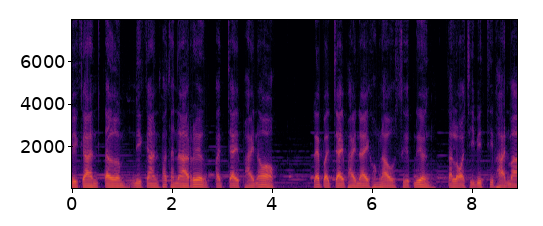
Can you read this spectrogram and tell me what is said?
มีการเติมมีการพัฒนาเรื่องปัจจัยภายนอก และปัจจัยภายในของเราสืบเนื่องตลอดชีวิตที่ผ่านมา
